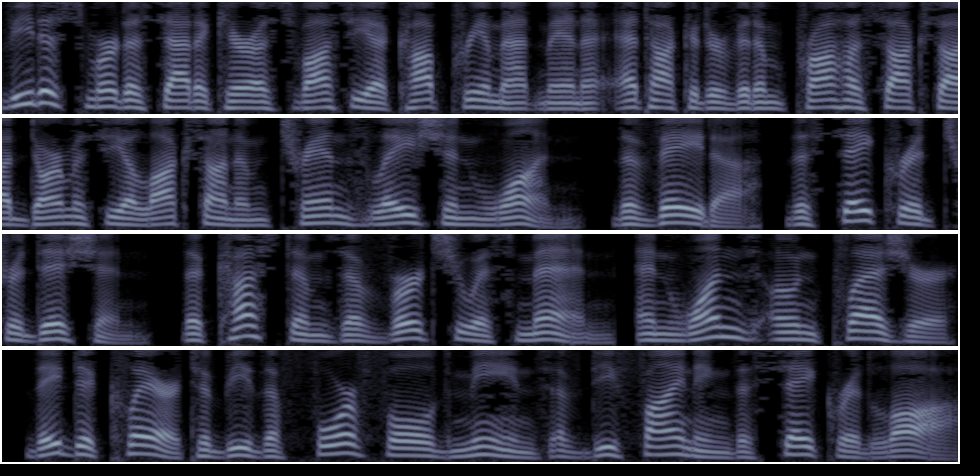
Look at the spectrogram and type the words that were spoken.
Vita smrta sadakara svasya ka priyamatmana etakadarvidam praha saksad dharmasya laksanam Translation 1, the Veda, the sacred tradition, the customs of virtuous men, and one's own pleasure, they declare to be the fourfold means of defining the sacred law.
